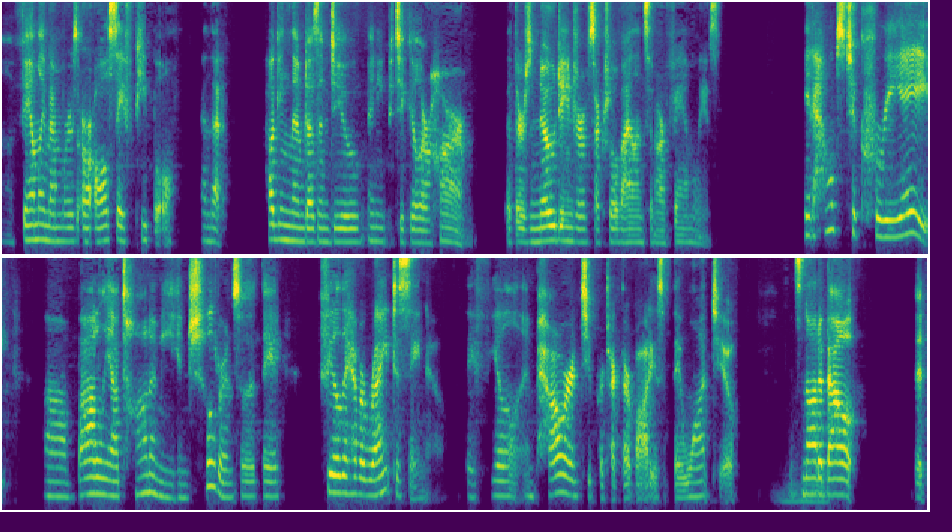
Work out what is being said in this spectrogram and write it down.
uh, family members are all safe people and that hugging them doesn't do any particular harm, that there's no danger of sexual violence in our families. It helps to create uh, bodily autonomy in children so that they feel they have a right to say no. They feel empowered to protect their bodies if they want to. It's not about that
